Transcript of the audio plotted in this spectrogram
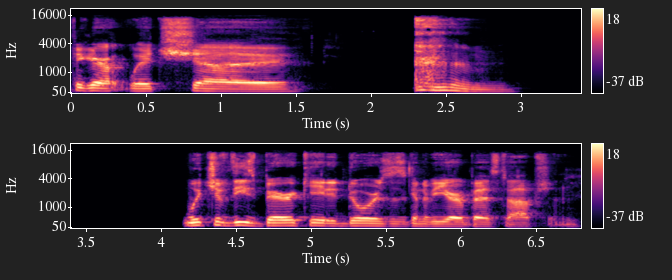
Figure out which uh, which of these barricaded doors is going to be our best option.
